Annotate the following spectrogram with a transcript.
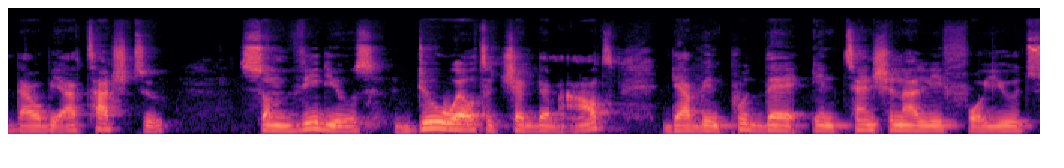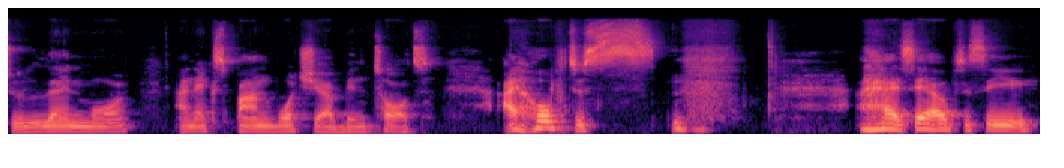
that will be attached to some videos. Do well to check them out. They have been put there intentionally for you to learn more and expand what you have been taught. I hope to, I say, I hope to see.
